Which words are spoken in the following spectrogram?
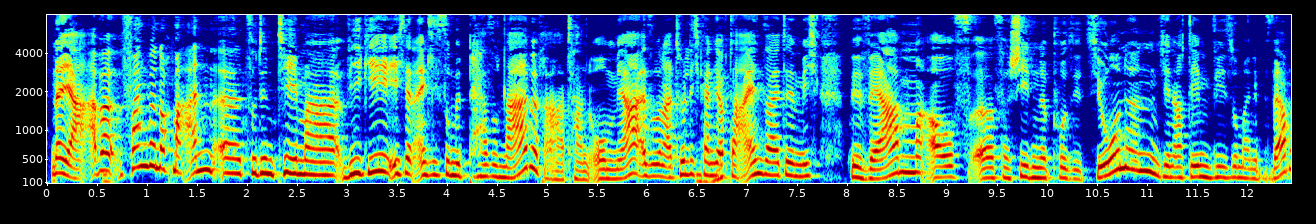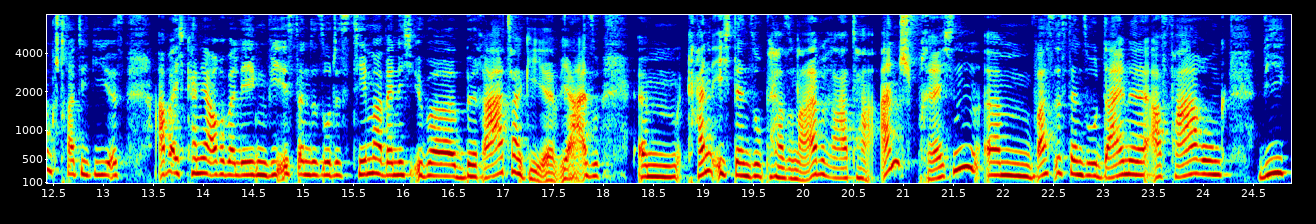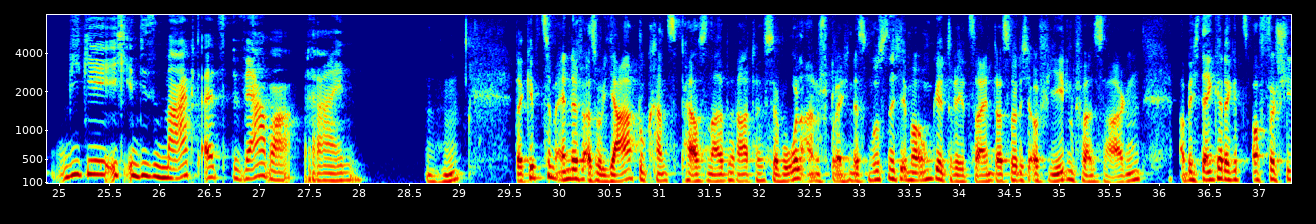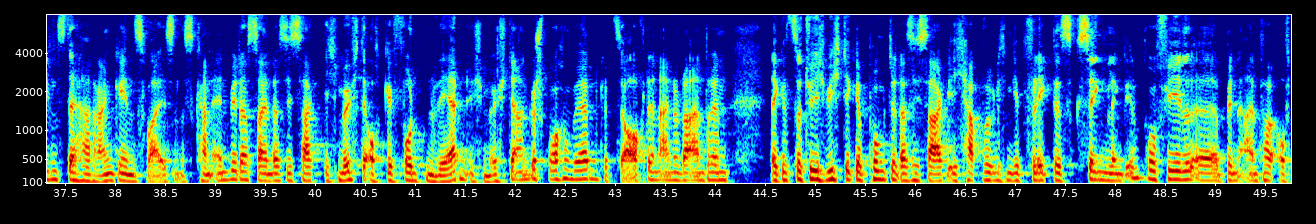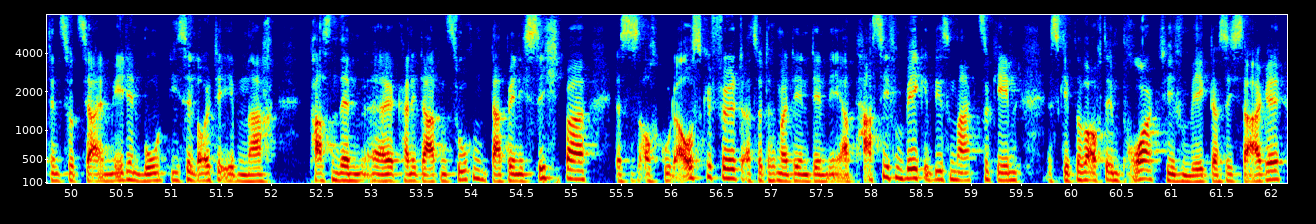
Naja, aber fangen wir noch mal an äh, zu dem Thema, wie gehe ich denn eigentlich so mit Personalberatern um? Ja, also also natürlich kann ich mhm. auf der einen Seite mich bewerben auf äh, verschiedene Positionen, je nachdem, wie so meine Bewerbungsstrategie ist. Aber ich kann ja auch überlegen, wie ist denn so das Thema, wenn ich über Berater gehe? Ja, also ähm, kann ich denn so Personalberater ansprechen? Ähm, was ist denn so deine Erfahrung? Wie, wie gehe ich in diesen Markt als Bewerber rein? Mhm. Da gibt's im Ende, also ja, du kannst Personalberater sehr wohl ansprechen. Das muss nicht immer umgedreht sein, das würde ich auf jeden Fall sagen. Aber ich denke, da gibt's auch verschiedenste Herangehensweisen. Es kann entweder sein, dass ich sage, ich möchte auch gefunden werden, ich möchte angesprochen werden, gibt's ja auch den einen oder anderen. Da gibt's natürlich wichtige Punkte, dass ich sage, ich habe wirklich ein gepflegtes Xing, LinkedIn-Profil, äh, bin einfach auf den sozialen Medien, wo diese Leute eben nach passenden äh, Kandidaten suchen. Da bin ich sichtbar. Das ist auch gut ausgefüllt. Also dass man den, den eher passiven Weg in diesem Markt zu gehen. Es gibt aber auch den proaktiven Weg, dass ich sage,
